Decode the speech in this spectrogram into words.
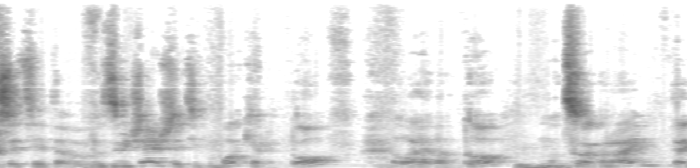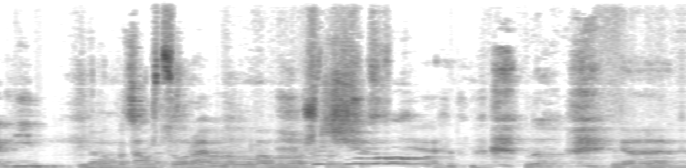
Кстати, это вы замечаете, что типа Бокер Тов, לילה טוב, ну צהריים טובים. Да, Ну, потому что צהריים оно во множественном числе. Ну, э,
